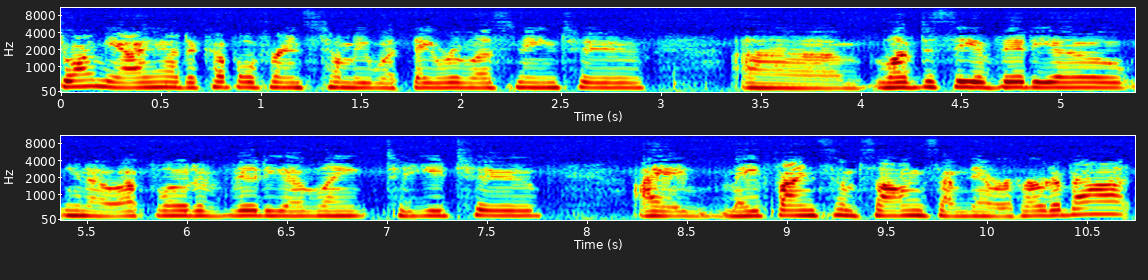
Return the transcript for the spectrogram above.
join me. I had a couple of friends tell me what they were listening to. Um, love to see a video, you know, upload a video link to YouTube. I may find some songs I've never heard about.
